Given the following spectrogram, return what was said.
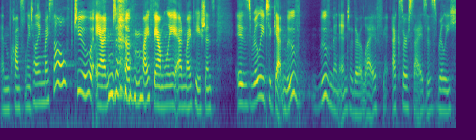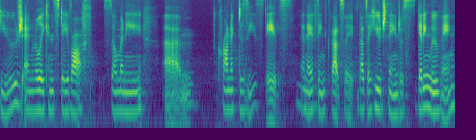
am constantly telling myself too, and my family and my patients, is really to get moved movement into their life. Exercise is really huge and really can stave off so many um, chronic disease states. Mm-hmm. And I think that's a that's a huge thing, just getting moving.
